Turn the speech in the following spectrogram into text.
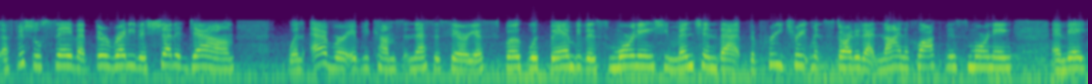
officials say that they're ready to shut it down whenever it becomes necessary. I spoke with Bambi this morning. She mentioned that the pre-treatment started at 9 o'clock this morning, and they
